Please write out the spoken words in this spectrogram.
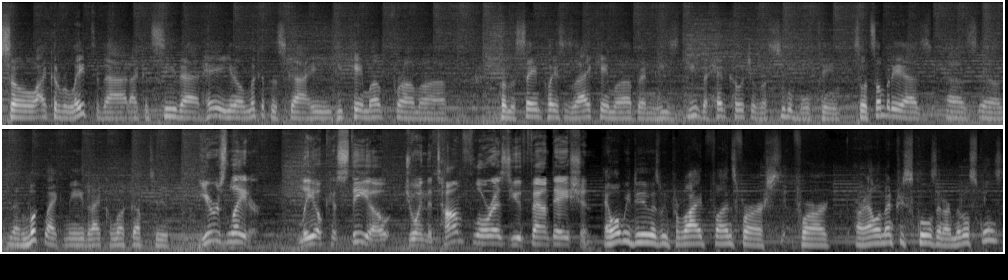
So I could relate to that. I could see that, hey, you know, look at this guy. He, he came up from, uh, from the same places I came up, and he's, he's the head coach of a Super Bowl team. So it's somebody as, as you know, that looked like me that I could look up to. Years later, Leo Castillo joined the Tom Flores Youth Foundation. And what we do is we provide funds for our, for our, our elementary schools and our middle schools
